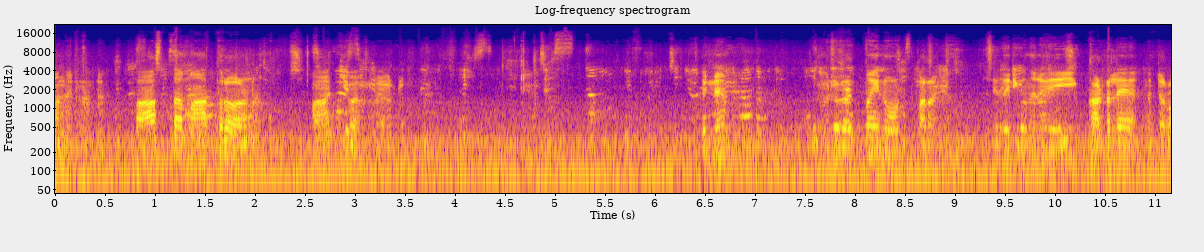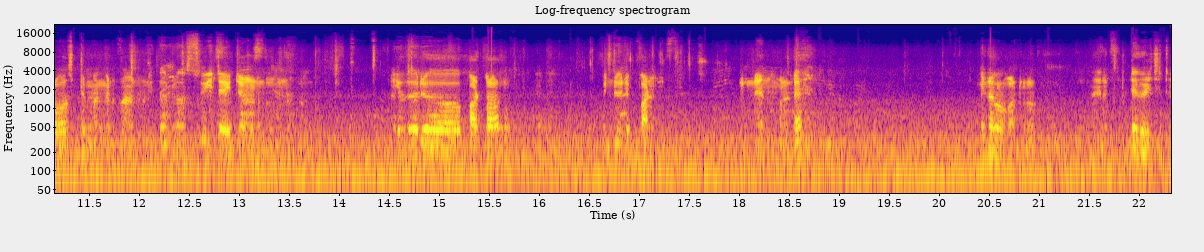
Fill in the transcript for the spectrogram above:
വന്നിട്ടുണ്ട്. പാസ്ത മാത്രമാണ് ബാക്കി വന്നത്. കേട്ടോ പിന്നെ ഒരു റെഡ് വൈൻ ഓർഡർ പറഞ്ഞു. ഇതെനിക്ക് തോന്നുന്നത് ഈ കടല മറ്റേ റോസ്റ്റും അങ്ങനത്തെ ഇതൊരു സ്വീറ്റ് ആയിട്ടാണ് തോന്നുന്നത്. ഇതൊരു ബട്ടർ പിന്നെ ഒരു പൺ പിന്നെ നമ്മളുടെ മിനറൽ വാട്ടർ നേരെ ഫുഡ് കഴിച്ചിട്ട്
